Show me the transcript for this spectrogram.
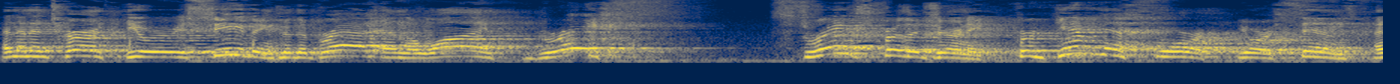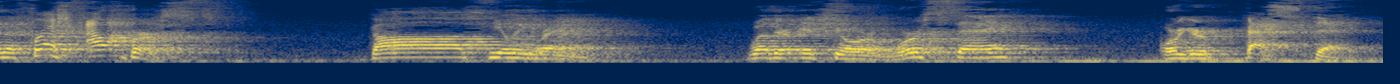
And then in turn, you are receiving through the bread and the wine grace, strength for the journey, forgiveness for your sins, and a fresh outburst. God's healing rain. Whether it's your worst day or your best day.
